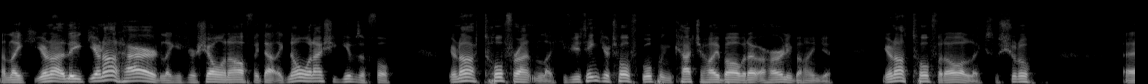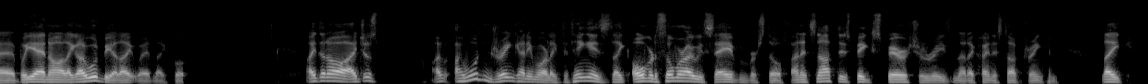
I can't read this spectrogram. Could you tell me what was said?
And like you're not like you're not hard. Like if you're showing off like that, like no one actually gives a fuck. You're not tough or anything. Like if you think you're tough, go up and catch a high ball without a hurley behind you. You're not tough at all. Like so, shut up. Uh, but yeah, no, like I would be a lightweight, like, but I don't know. I just I, I wouldn't drink anymore. Like the thing is, like over the summer I was saving for stuff, and it's not this big spiritual reason that I kind of stopped drinking. Like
